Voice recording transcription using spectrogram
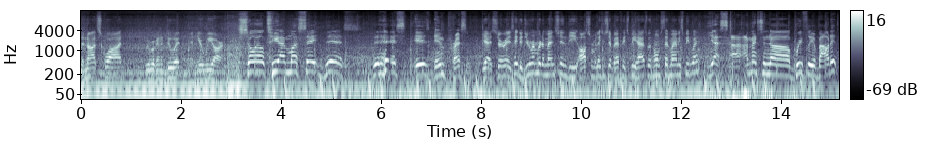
the Nod Squad we were gonna do it, and here we are. So LT, I must say this, this is impressive. Yeah, it sure is. Hey, did you remember to mention the awesome relationship FHP has with Homestead Miami Speedway? Yes, I, I mentioned uh, briefly about it,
